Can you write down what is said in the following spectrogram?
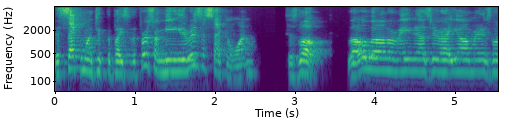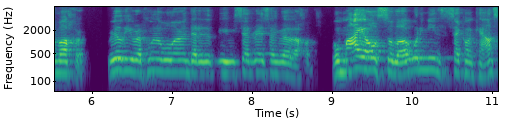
the second one took the place of the first one, meaning there is a second one. It says lo lo lo Harein Nazar Hayom Nez Lamacher. Really, Rav Huna will learn that he said Umay also. What he means the second one counts.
